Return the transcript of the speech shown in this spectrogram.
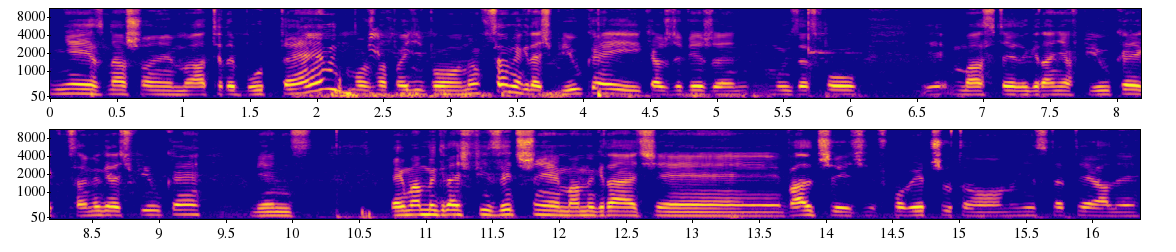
nie jest naszym atrybutem, można powiedzieć, bo no, chcemy grać piłkę i każdy wie, że mój zespół ma styl grania w piłkę, chcemy grać w piłkę, więc jak mamy grać fizycznie, mamy grać, e, walczyć w powietrzu, to no niestety, ale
